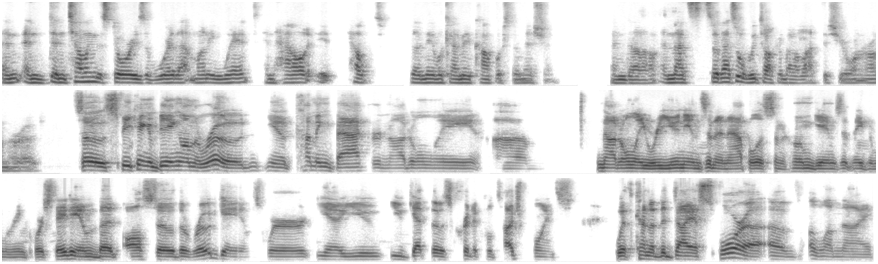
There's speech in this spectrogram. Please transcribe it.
and, and, and telling the stories of where that money went and how it helped the Naval Academy accomplish their mission. And, uh, and that's, so that's what we talk about a lot this year when we're on the road. So speaking of being on the road, you know, coming back are not only, um, not only reunions in Annapolis and home games at Navy Marine Corps Stadium, but also the road games where you know you you get those critical touch points with kind of the diaspora of alumni.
